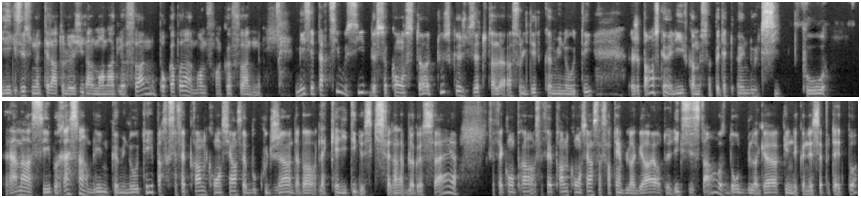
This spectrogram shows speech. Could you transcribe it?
il existe une telle anthologie dans le monde anglophone, pourquoi pas dans le monde francophone? Mais c'est parti aussi de ce constat, tout ce que je disais tout à l'heure sur l'idée de communauté. Je pense qu'un livre comme ça peut être un outil pour ramasser, pour rassembler une communauté, parce que ça fait prendre conscience à beaucoup de gens, d'abord, de la qualité de ce qui se fait dans la blogosphère. Ça fait, comprendre, ça fait prendre conscience à certains blogueurs de l'existence d'autres blogueurs qu'ils ne connaissaient peut-être pas.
